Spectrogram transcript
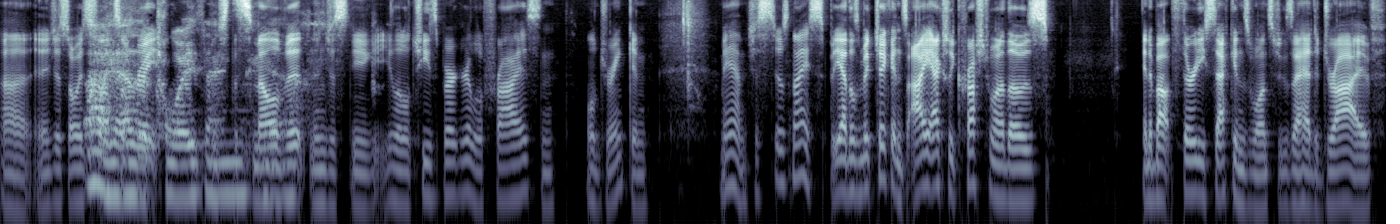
uh, and it just always Oh felt yeah, so the great. toy thing. Just the smell of it, and just you get your little cheeseburger, little fries, and a little drink, and man, just it was nice. But yeah, those McChickens, I actually crushed one of those in about 30 seconds once because I had to drive,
